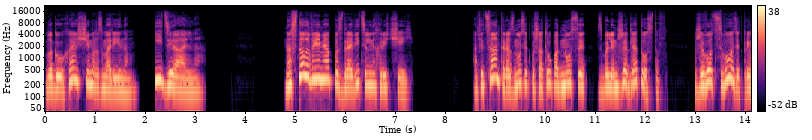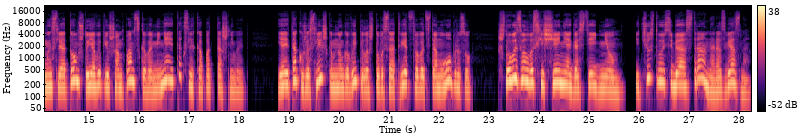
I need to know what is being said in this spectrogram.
благоухающим розмарином. Идеально. Настало время поздравительных речей. Официанты разносят по шатру подносы с баленже для тостов. Живот сводит при мысли о том, что я выпью шампанского, меня и так слегка подташнивает. Я и так уже слишком много выпила, чтобы соответствовать тому образу, что вызвал восхищение гостей днем, и чувствую себя странно, развязно.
